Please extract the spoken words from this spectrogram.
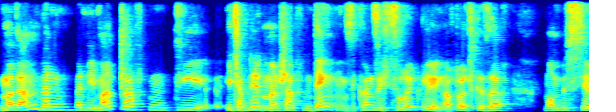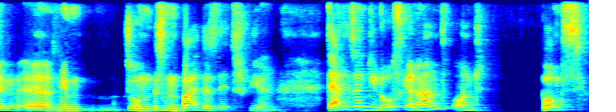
Immer dann, wenn, wenn die Mannschaften, die etablierten Mannschaften denken, sie können sich zurücklehnen, auf Deutsch gesagt, mal ein bisschen, äh, so ein bisschen Ballbesitz spielen, dann sind die losgerannt und bums,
